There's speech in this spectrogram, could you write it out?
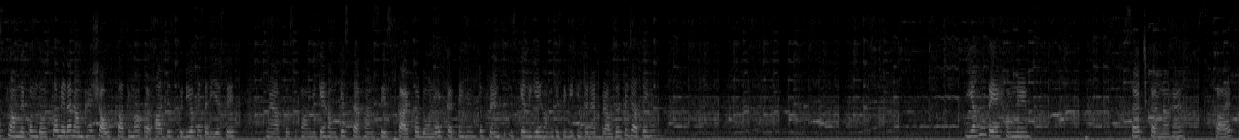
السلام علیکم دوستوں میرا نام ہے شاؤٹ فاطمہ اور آج اس ویڈیو کے ذریعے سے میں آپ کو سکھاؤں گی کہ ہم کس طرح سے اسکائپ کو ڈاؤن لوڈ کرتے ہیں۔ تو فرینڈز اس کے لیے ہم کسی بھی انٹرنیٹ براؤزر پہ جاتے ہیں۔ یہاں پہ ہم نے سرچ کرنا ہے اسکائپ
